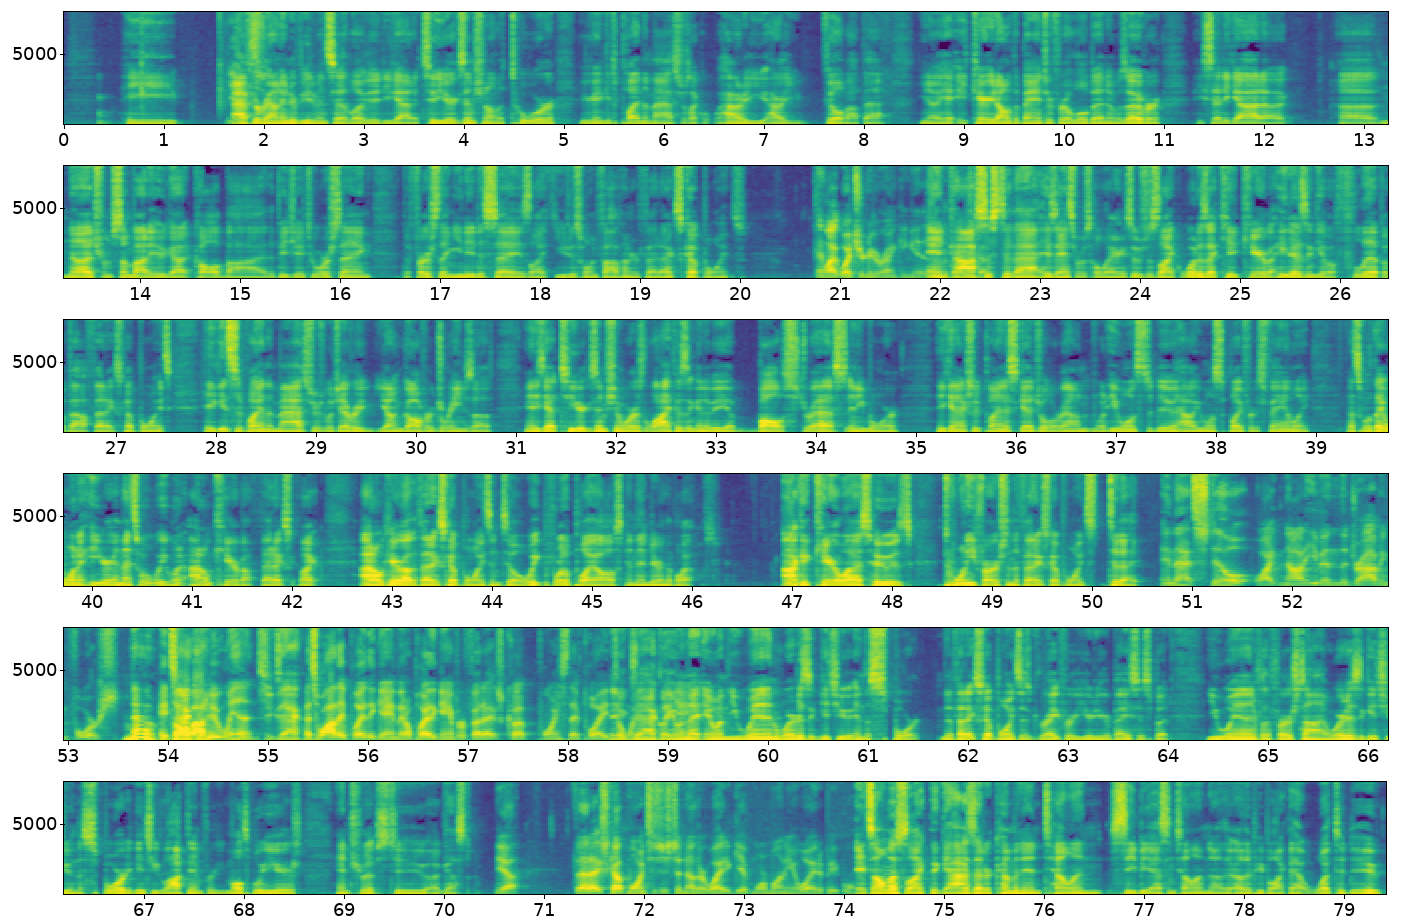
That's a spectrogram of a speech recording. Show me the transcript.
He yes. after round interviewed him and said, "Look, dude, you got a two year exemption on the tour. You're going to get to play in the Masters. Like, how do you how do you feel about that?" You know, he, he carried on with the banter for a little bit, and it was over. He said he got a uh, nudge from somebody who got called by the PGA Tour saying the first thing you need to say is like you just won 500 FedEx Cup points. And like what your new ranking is. And Kostis to that, his answer was hilarious. It was just like, what does that kid care about? He doesn't give a flip about FedEx Cup points. He gets to play in the Masters, which every young golfer dreams of. And he's got two year exemption where his life isn't going to be a ball of stress anymore. He can actually plan a schedule around what he wants to do and how he wants to play for his family. That's what they want to hear, and that's what we want. I don't care about FedEx. Like I don't care about the FedEx Cup points until a week before the playoffs and then during the playoffs. I could care less who is 21st in the FedEx Cup points today. And that's still like not even the driving force. No, it's exactly. all about who wins. Exactly. That's why they play the game. They don't play the game for FedEx Cup points. They play to exactly. win. Exactly. And when and when you win, where does it get you in the sport? The FedEx Cup points is great for a year to year basis, but you win for the first time. Where does it get you in the sport? It gets you locked in for multiple years and trips to Augusta. Yeah. FedEx Cup points is just another way to give more money away to people. It's almost like the guys that are coming in telling CBS and telling other other people like that what to do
